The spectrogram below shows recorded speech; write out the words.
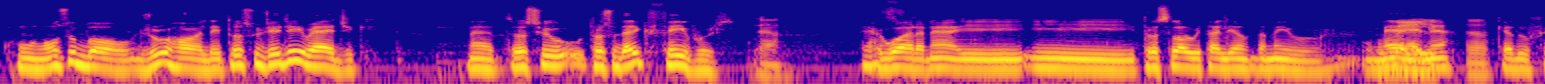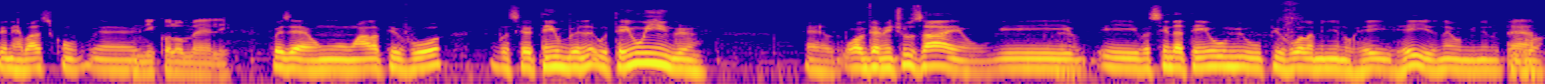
com Lonzo Ball, Drew Holiday, trouxe o J.J. Redick, né? Trouxe, o, trouxe o Derek Favors. É. É agora, né? E, e, trouxe lá o italiano também, o, o, o Melli, Melli, né? É. Que é do Fenerbahçe. Com, é... Nicolo Melli. Pois é, um, um ala pivô. Você tem o, tem o Ingram. É, obviamente o Zion. E, e você ainda tem o, o pivô lá, menino Reis, Reis, né? O menino É, pivô.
